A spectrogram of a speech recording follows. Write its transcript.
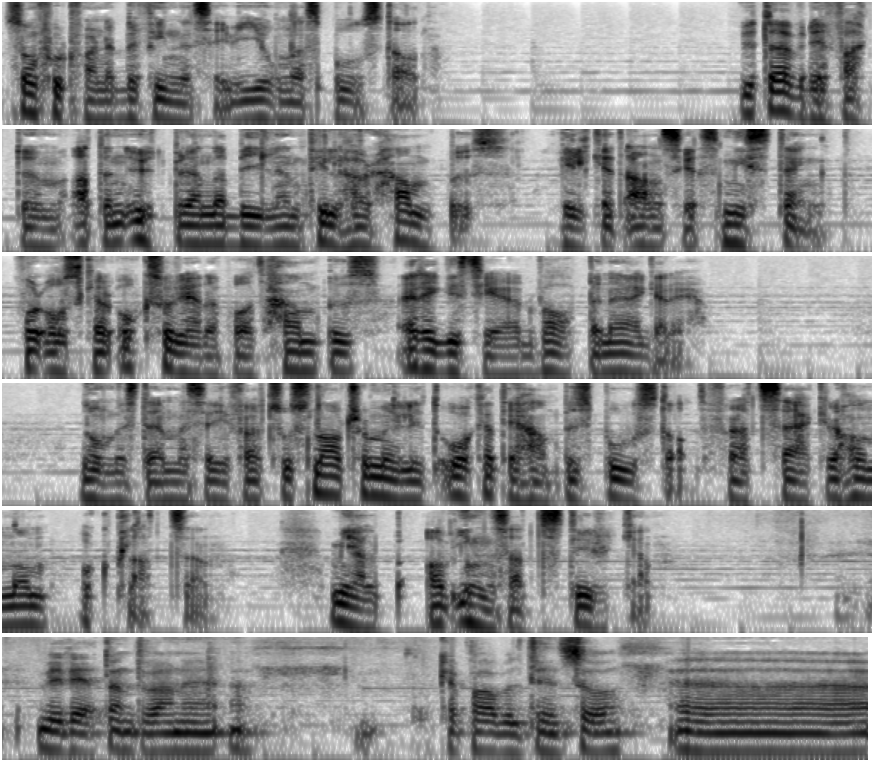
som fortfarande befinner sig vid Jonas bostad. Utöver det faktum att den utbrända bilen tillhör Hampus, vilket anses misstänkt, får Oskar också reda på att Hampus är registrerad vapenägare de bestämmer sig för att så snart som möjligt åka till Hampus bostad för att säkra honom och platsen med hjälp av insatsstyrkan. Vi vet inte vad han är kapabel till så. Eh,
